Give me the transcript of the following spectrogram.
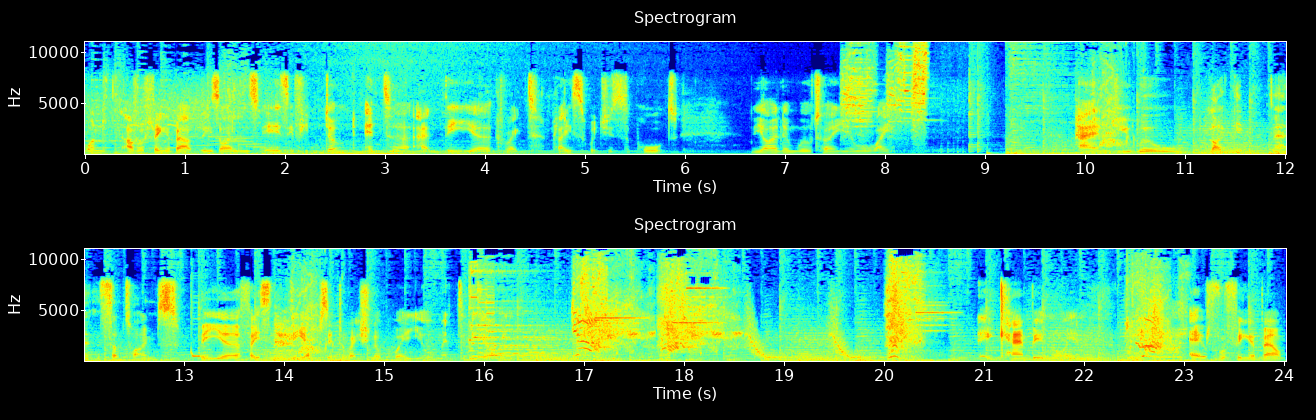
One other thing about these islands is if you don't enter at the uh, correct place, which is the port, the island will turn you away. And you will likely, uh, sometimes, be uh, facing the opposite direction of where you're meant to be going. It can be annoying. Everything about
